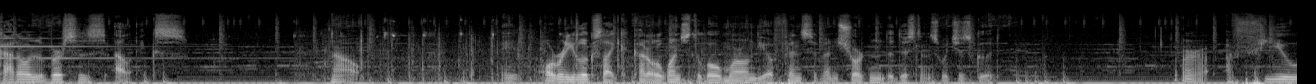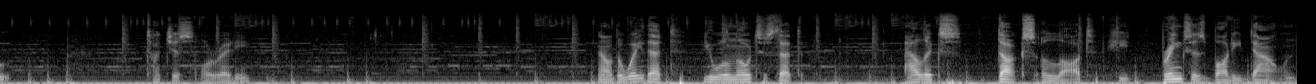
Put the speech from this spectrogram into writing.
Carol versus Alex. Now, it already looks like Carol wants to go more on the offensive and shorten the distance, which is good. There are a few touches already. Now the way that you will notice that Alex ducks a lot, he brings his body down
